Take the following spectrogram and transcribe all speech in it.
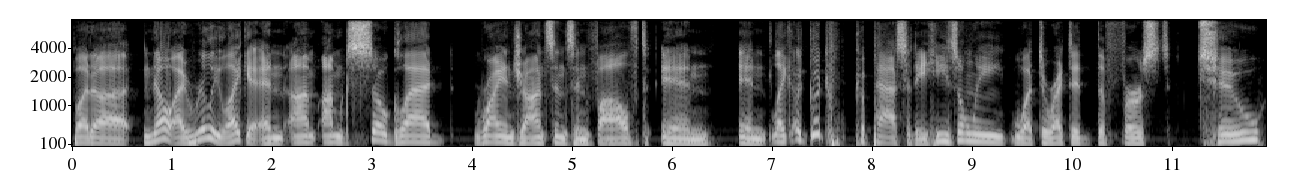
but uh no i really like it and i'm i'm so glad rian johnson's involved in in like a good capacity he's only what directed the first two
